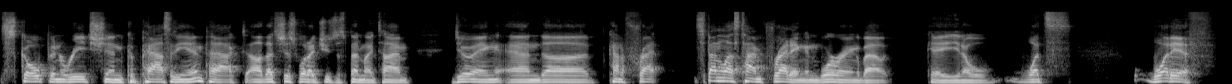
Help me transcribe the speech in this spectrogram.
scope and reach and capacity and impact, uh, that's just what I choose to spend my time doing and uh, kind of fret, spend less time fretting and worrying about, okay, you know, what's, what if,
